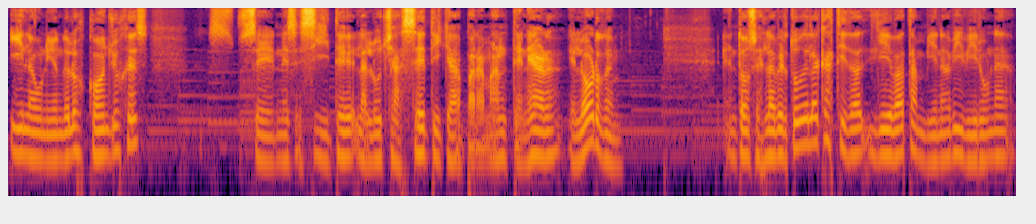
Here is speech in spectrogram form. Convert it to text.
y la unión de los cónyuges, se necesite la lucha ascética para mantener el orden. Entonces la virtud de la castidad lleva también a vivir una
